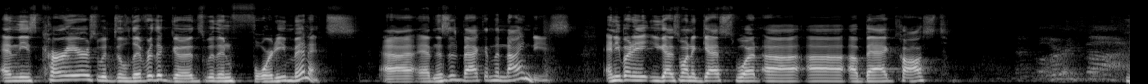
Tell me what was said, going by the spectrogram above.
and these couriers would deliver the goods within 40 minutes. Uh, and this is back in the 90s. Anybody, you guys want to guess what uh, uh, a bag cost?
